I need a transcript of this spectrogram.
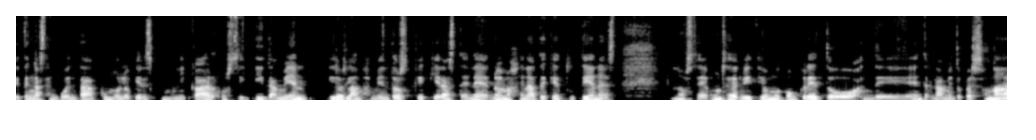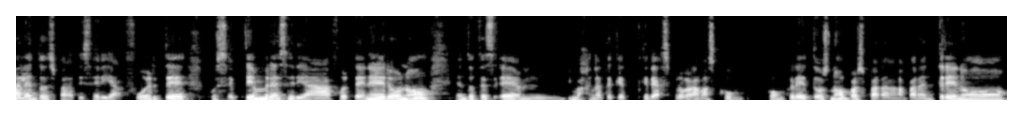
que tengas en cuenta cómo lo quieres comunicar o si, y también los lanzamientos que quieras tener, ¿no? Imagínate que tú tienes, no sé, un servicio muy concreto de entrenamiento personal, entonces para ti sería fuerte, pues septiembre, sería fuerte enero, ¿no? Entonces, em, imagínate que creas programas con, concretos, ¿no? Pues para, para entreno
